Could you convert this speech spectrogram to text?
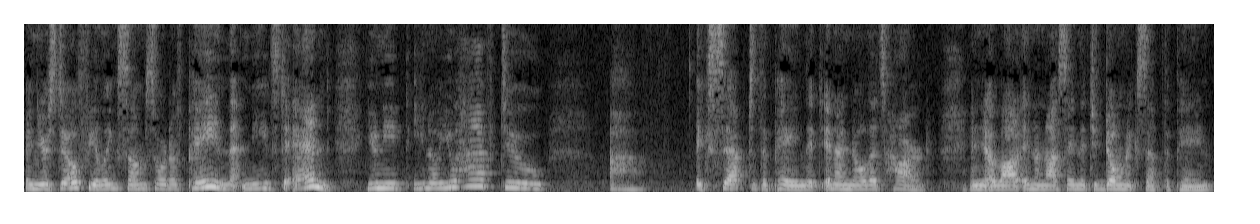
And you're still feeling some sort of pain that needs to end. You need, you know, you have to uh, accept the pain that, and I know that's hard. And a lot, and I'm not saying that you don't accept the pain,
